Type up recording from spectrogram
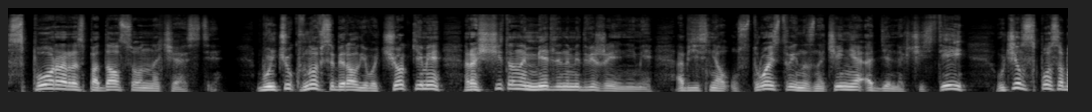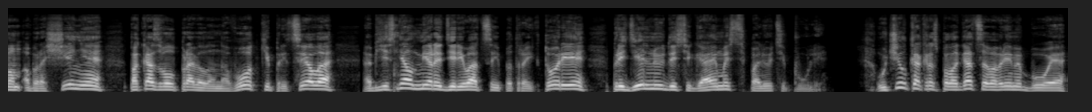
споро распадался он на части. Бунчук вновь собирал его четкими, рассчитанно медленными движениями, объяснял устройство и назначение отдельных частей, учил способом обращения, показывал правила наводки, прицела — объяснял меры деривации по траектории, предельную досягаемость в полете пули. Учил, как располагаться во время боя,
